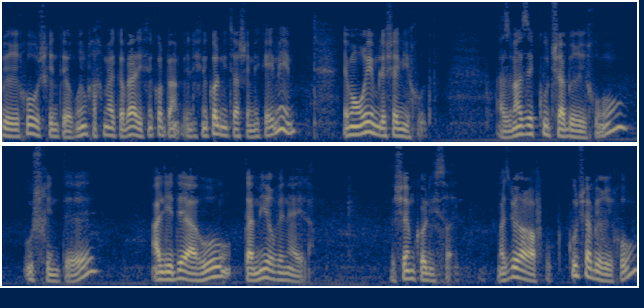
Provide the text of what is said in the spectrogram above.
בריחו ושכינתה. אומרים חכמי הקבלה לפני כל, פעם, לפני כל מצווה שהם מקיימים, הם אומרים לשם ייחוד. אז מה זה קודשה בריחו ושכינתה? על ידי ההוא תמיר ונעלם, בשם כל ישראל. מסביר הרב קוק, קודשא בריחו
